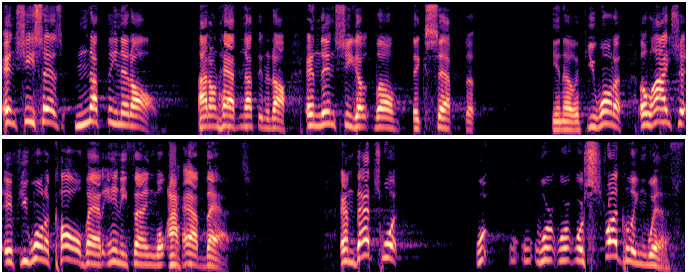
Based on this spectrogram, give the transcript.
and she says, nothing at all. I don't have nothing at all. And then she goes, well, except you know, if you want to, Elijah, if you want to call that anything, well, I have that. And that's what we're, we're, we're struggling with.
